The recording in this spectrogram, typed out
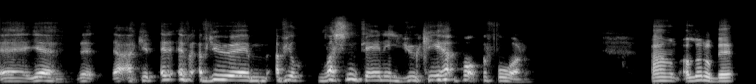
uh, yeah, that I could. If, have you um, have you listened to any UK hip hop before? Um, a little bit,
